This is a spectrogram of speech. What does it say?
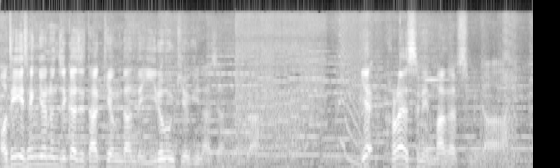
어떻게 생겼는지까지 다 기억나는데 이름은 기억이 나지 않는다. 예, 클래스님 반갑습니다.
